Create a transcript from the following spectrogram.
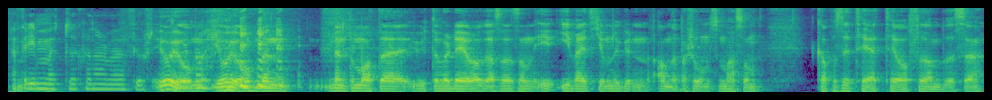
Ja, fordi vi møtte hverandre da de var 14. Jo, jo, men, jo, jo men, men på en måte utover det òg. Altså, sånn, jeg, jeg veit ikke om det er en annen person som har sånn kapasitet til å forandre seg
